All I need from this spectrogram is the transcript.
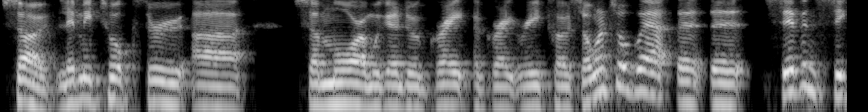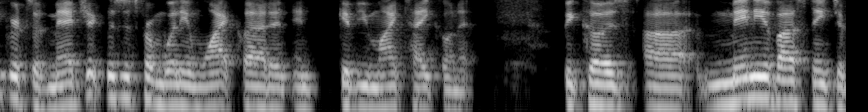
So let me talk through uh, some more and we're going to do a great, a great recode. So I want to talk about the, the seven secrets of magic. This is from William Whitecloud and, and give you my take on it because uh, many of us need to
